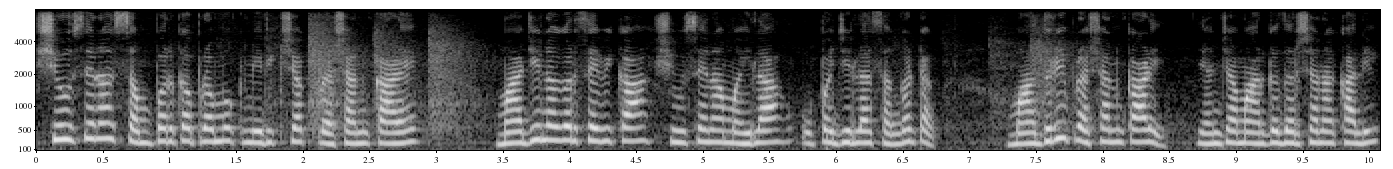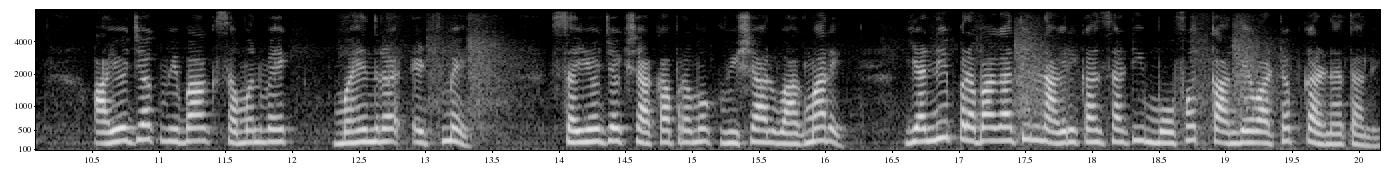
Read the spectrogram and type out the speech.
शिवसेना संपर्क प्रमुख निरीक्षक प्रशांत काळे माजी नगरसेविका शिवसेना महिला उपजिल्हा संघटक माधुरी प्रशांत काळे यांच्या मार्गदर्शनाखाली आयोजक विभाग समन्वयक महेंद्र एटमे संयोजक शाखा प्रमुख विशाल वाघमारे यांनी प्रभागातील नागरिकांसाठी मोफत कांदे वाटप करण्यात आले.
